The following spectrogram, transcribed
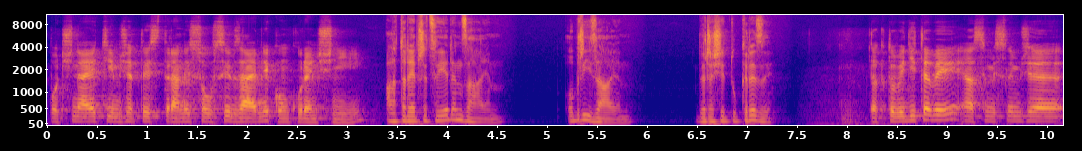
počínaje tím, že ty strany jsou si vzájemně konkurenční. Ale tady je přece jeden zájem. Obří zájem. Vyřešit tu krizi. Tak to vidíte vy. Já si myslím, že eh,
